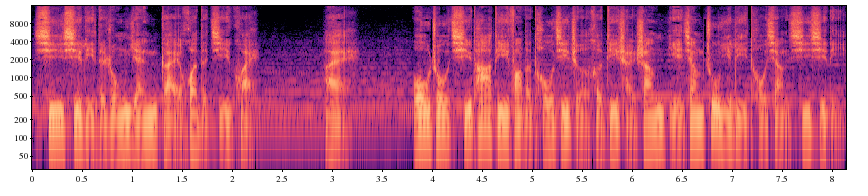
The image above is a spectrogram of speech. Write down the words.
西西里的容颜改换得极快，哎，欧洲其他地方的投机者和地产商也将注意力投向西西里。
